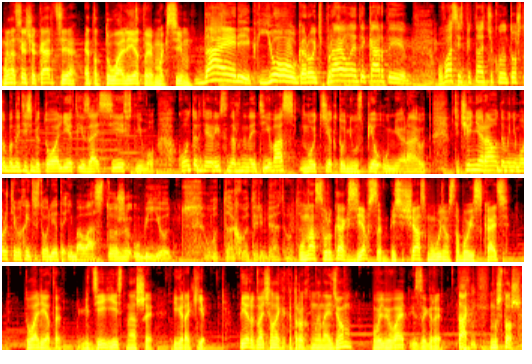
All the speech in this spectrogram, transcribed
Мы на следующей карте. Это туалеты, Максим. Да, Эрик, йоу, короче, правила этой карты. У вас есть 15 секунд на то, чтобы найти себе туалет и засесть в него. Контртеррористы должны найти вас, но те, кто не успел, умирают. В течение раунда вы не можете выходить из туалета, ибо вас тоже убьют. Вот так вот, ребята, вот так. У нас в руках Зевсы, и сейчас мы будем с тобой искать туалеты, где есть наши игроки. Первые два человека, которых мы найдем, выбивают из игры. Так, ну что ж,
